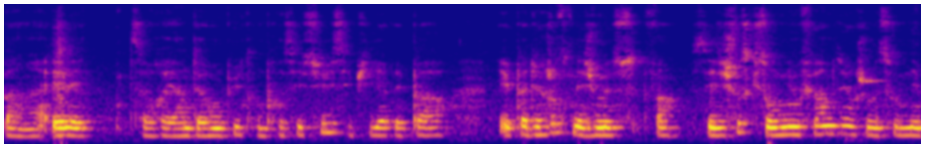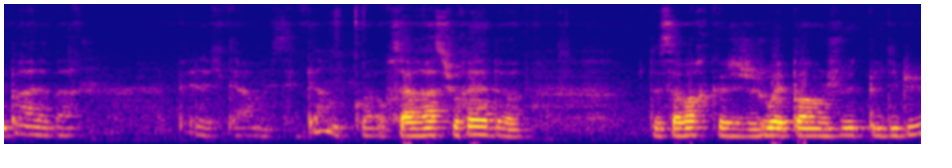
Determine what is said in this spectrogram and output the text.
ben, elle, ça aurait interrompu ton processus, et puis il n'y avait pas, pas d'urgence, mais je me, enfin, c'est des choses qui sont venues au fur et à mesure, je me souvenais pas à la base. Ah, c'est dingue quoi. ça rassurait de, de savoir que je jouais pas un jeu depuis le début,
